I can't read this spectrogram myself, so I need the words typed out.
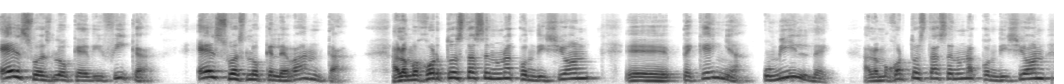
Eso es lo que edifica, eso es lo que levanta. A lo mejor tú estás en una condición eh, pequeña, humilde. A lo mejor tú estás en una condición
